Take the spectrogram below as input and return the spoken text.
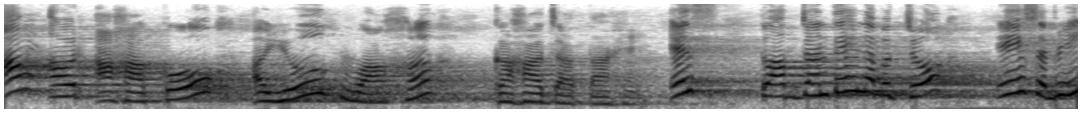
अम और आहा को अयोगवाह कहा जाता है। इस तो आप जानते हैं ना बच्चों ये सभी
